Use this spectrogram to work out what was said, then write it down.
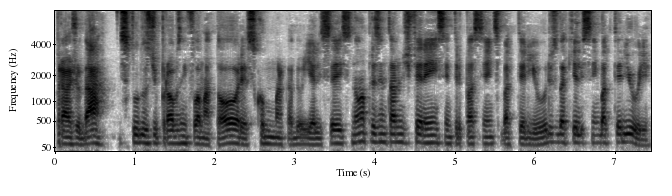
Para ajudar, estudos de provas inflamatórias, como o marcador IL-6, não apresentaram diferença entre pacientes bacteriúrios daqueles sem bacteriúria,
